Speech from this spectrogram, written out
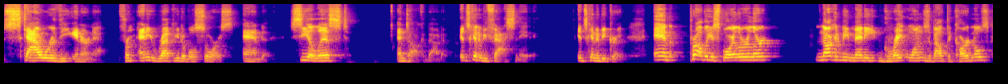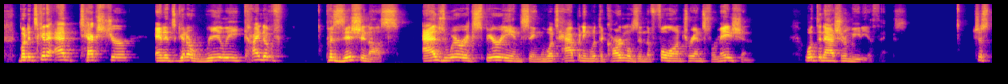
scour the internet from any reputable source and see a list and talk about it. It's going to be fascinating. It's going to be great. And probably a spoiler alert, not going to be many great ones about the Cardinals, but it's going to add texture and it's going to really kind of position us as we're experiencing what's happening with the Cardinals in the full on transformation, what the national media thinks. Just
